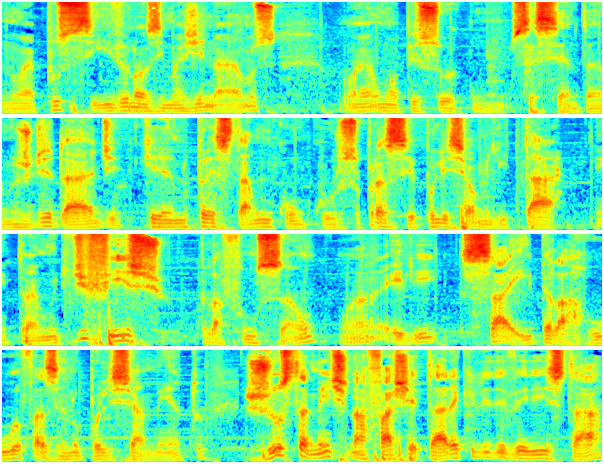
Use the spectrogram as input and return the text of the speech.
Não é, possível nós imaginarmos não é? uma pessoa com 60 anos de idade querendo prestar um concurso para ser policial militar. Então é muito difícil, pela função, é? ele sair pela rua fazendo policiamento justamente na faixa etária que ele deveria estar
